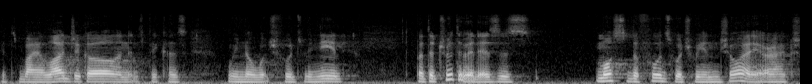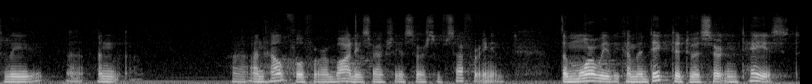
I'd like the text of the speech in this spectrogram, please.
it's biological and it's because we know which foods we need. But the truth of it is, is most of the foods which we enjoy are actually uh, un, uh, unhelpful for our bodies. Are actually a source of suffering. And the more we become addicted to a certain taste,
